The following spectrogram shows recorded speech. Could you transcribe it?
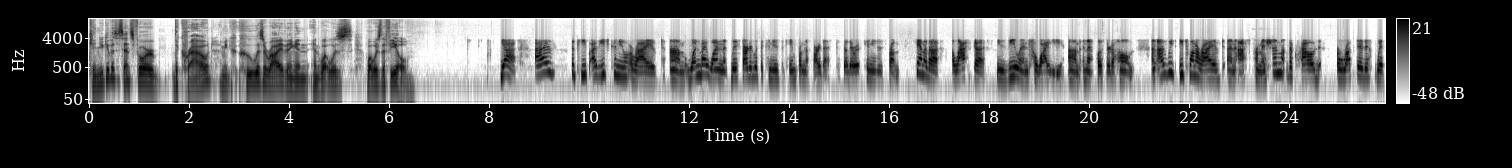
Can you give us a sense for the crowd? I mean, who was arriving and, and what was what was the feel? Yeah, as the peop as each canoe arrived, um, one by one, they started with the canoes that came from the farthest. So there was canoes from Canada, Alaska, New Zealand, Hawaii, um, and then closer to home. And as we each one arrived and asked permission, the crowd erupted with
